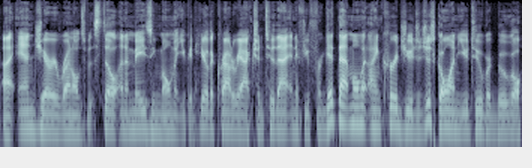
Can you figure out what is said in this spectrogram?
uh, and Jerry Reynolds, but still an amazing moment. You can hear the crowd reaction to that. And if you forget that moment, I encourage you to just go on YouTube or Google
